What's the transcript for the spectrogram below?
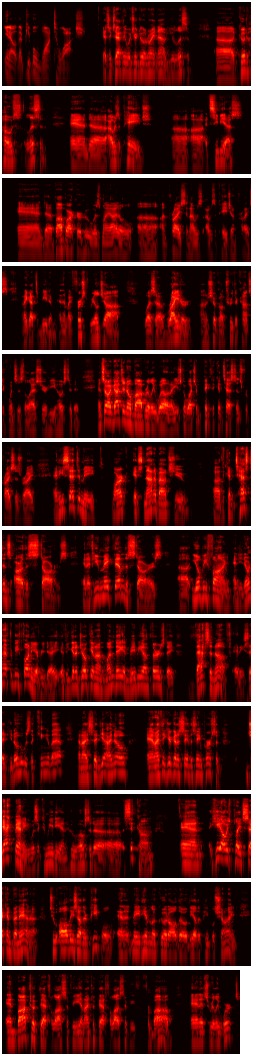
you know, that people want to watch? It's exactly what you're doing right now. You listen. Uh, good hosts listen. And uh, I was a page uh, uh at CBS, and uh, Bob Barker, who was my idol uh, on Price, and I was I was a page on Price, and I got to meet him. And then my first real job was a writer on a show called Truth or Consequences. The last year he hosted it, and so I got to know Bob really well. And I used to watch him pick the contestants for Prices Right. And he said to me, "Marc, it's not about you." Uh, the contestants are the stars. And if you make them the stars, uh, you'll be fine. And you don't have to be funny every day. If you get a joke in on Monday and maybe on Thursday, that's enough. And he said, You know who was the king of that? And I said, Yeah, I know. And I think you're going to say the same person. Jack Benny was a comedian who hosted a, a sitcom and he always played second banana to all these other people and it made him look good although the other people shined and bob took that philosophy and i took that philosophy from bob and it's really worked.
